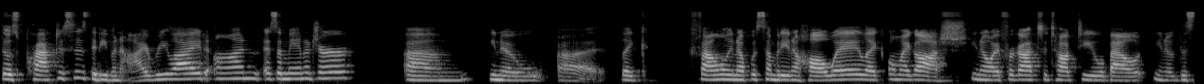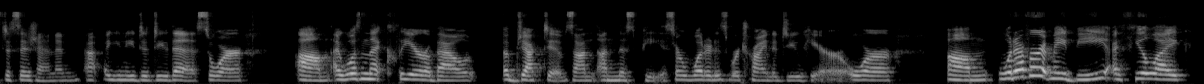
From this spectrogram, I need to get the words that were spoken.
those practices that even I relied on as a manager, um, you know, uh, like following up with somebody in a hallway like oh my gosh you know i forgot to talk to you about you know this decision and uh, you need to do this or um, i wasn't that clear about objectives on on this piece or what it is we're trying to do here or um, whatever it may be i feel like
